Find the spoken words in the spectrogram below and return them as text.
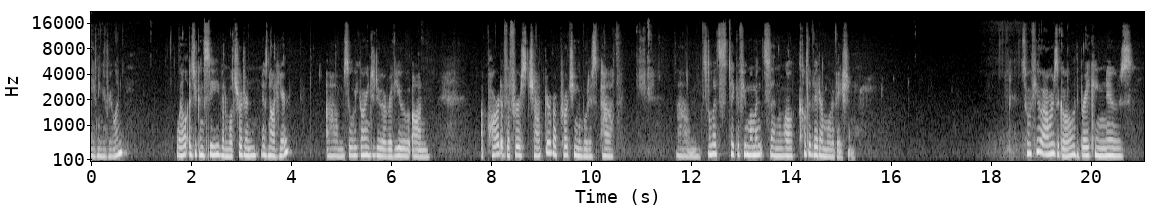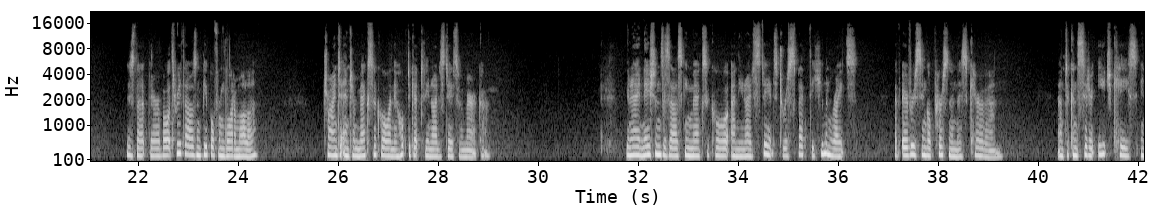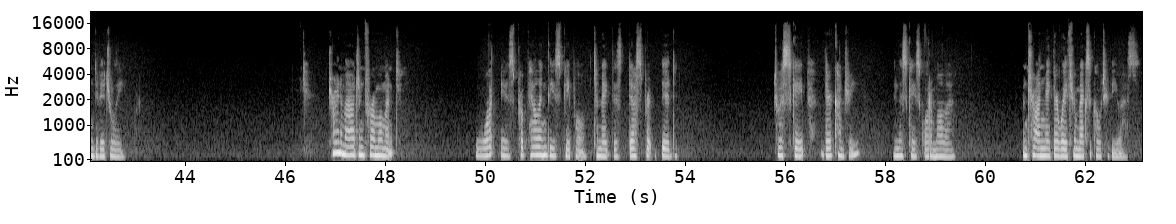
Good evening, everyone. Well, as you can see, Venerable Chodron is not here. Um, so we're going to do a review on a part of the first chapter of Approaching the Buddhist Path. Um, so let's take a few moments and we'll cultivate our motivation. So, a few hours ago, the breaking news is that there are about 3,000 people from Guatemala trying to enter Mexico and they hope to get to the United States of America. The United Nations is asking Mexico and the United States to respect the human rights of every single person in this caravan and to consider each case individually. Try and imagine for a moment what is propelling these people to make this desperate bid to escape their country, in this case Guatemala, and try and make their way through Mexico to the US.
